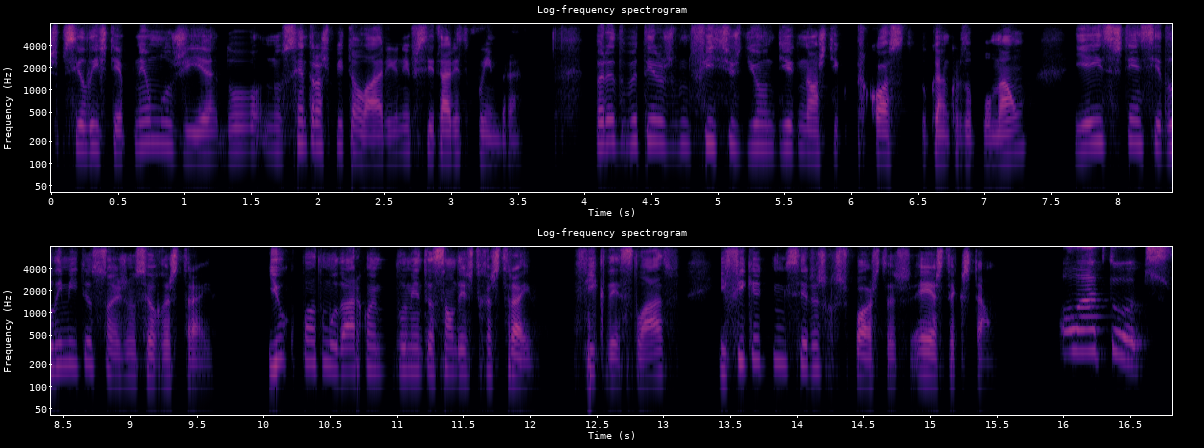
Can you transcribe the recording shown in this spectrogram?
especialista em pneumologia do, no Centro Hospitalar Universitário de Coimbra, para debater os benefícios de um diagnóstico precoce do câncer do pulmão e a existência de limitações no seu rastreio. E o que pode mudar com a implementação deste rastreio? Fique desse lado e fique a conhecer as respostas a esta questão. Olá a todos.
